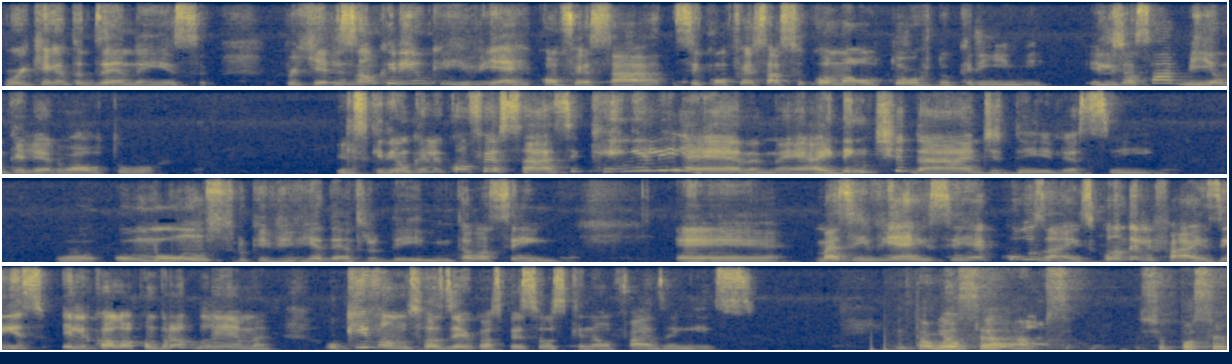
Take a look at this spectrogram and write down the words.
por que eu estou dizendo isso? Porque eles não queriam que Rivière confessar, se confessasse como autor do crime. Eles já sabiam que ele era o autor. Eles queriam que ele confessasse quem ele era, né? A identidade dele, assim o, o monstro que vivia dentro dele. Então, assim, é, mas Rivière se recusa a isso. Quando ele faz isso, ele coloca um problema. O que vamos fazer com as pessoas que não fazem isso? Então, mas é se o poder,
